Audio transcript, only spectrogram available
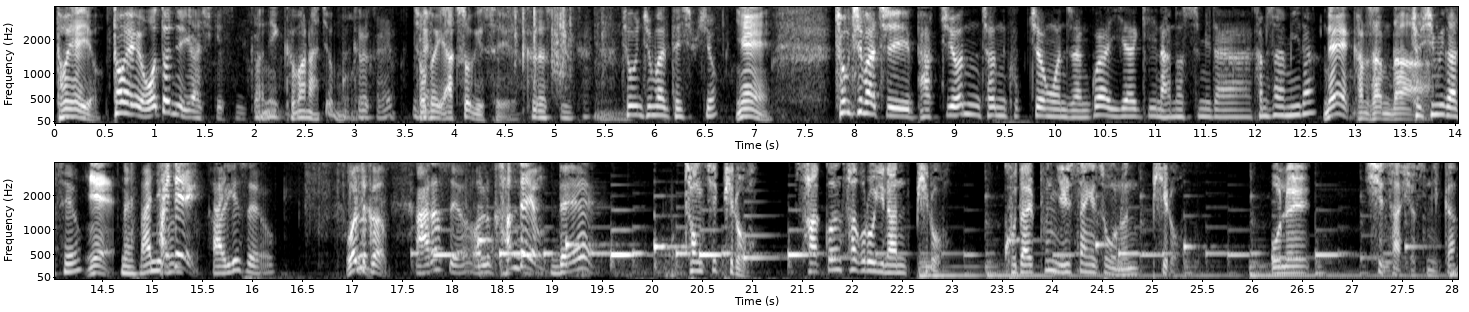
더 해요. 더 해요. 어떤 얘기 하시겠습니까? 아니 그만하죠 뭐. 그럴까요? 저도 네. 약속 있어요. 그렇습니까? 음. 좋은 주말 되십시오. 예. 정치마치 박지원 전 국정원장과 이야기 나눴습니다. 감사합니다. 네, 감사합니다. 조심히 가세요. 예. 네, 많이 파이팅! 건... 알겠어요. 월드컵. 알았어요. 얼른 3대 0. 네. 정치 피로, 사건 사고로 인한 피로, 고달픈 일상에서 오는 피로. 오늘 시사하셨습니까?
